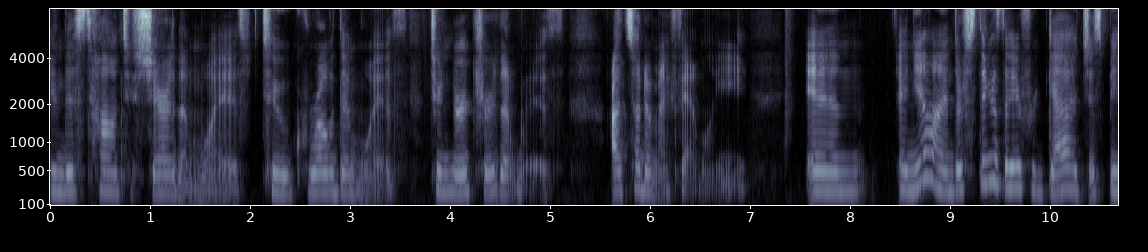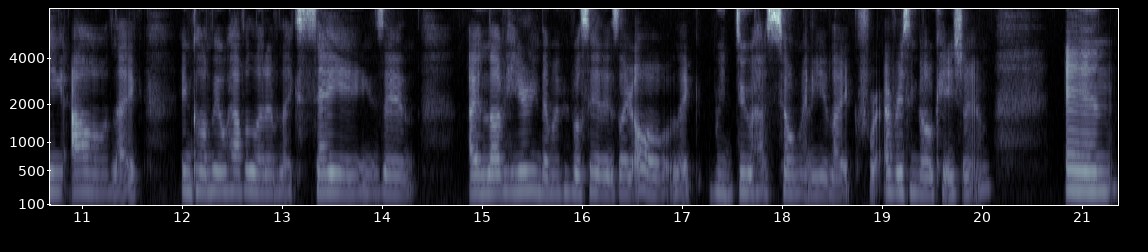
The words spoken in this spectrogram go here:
in this town to share them with, to grow them with, to nurture them with outside of my family. And and yeah, and there's things that you forget just being out. Like in Colombia we have a lot of like sayings and I love hearing them when people say this like, oh, like we do have so many like for every single occasion and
